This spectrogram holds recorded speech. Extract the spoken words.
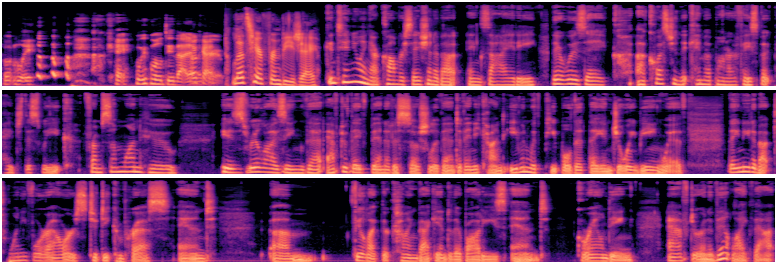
totally. okay, we will do that in the Okay. group. Let's hear from BJ. Continuing our conversation about anxiety, there was a, a question that came up on our Facebook page this week from someone who is realizing that after they've been at a social event of any kind, even with people that they enjoy being with, they need about 24 hours to decompress and um, feel like they're coming back into their bodies and grounding after an event like that.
